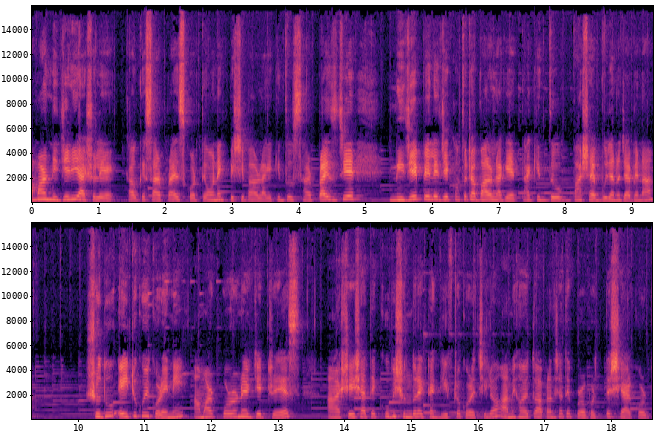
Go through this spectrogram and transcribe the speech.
আমার নিজেরই আসলে কাউকে সারপ্রাইজ করতে অনেক বেশি ভালো লাগে, কিন্তু সারপ্রাইজ যে নিজে পেলে যে কতটা ভালো লাগে তা কিন্তু ভাষায় বোঝানো যাবে না। শুধু এইটুকুই করেনি আমার পরনের যে ড্রেস, আর সেই সাথে খুবই সুন্দর একটা গিফটও করেছিল। আমি হয়তো আপনাদের সাথে পরবর্তীতে শেয়ার করব।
